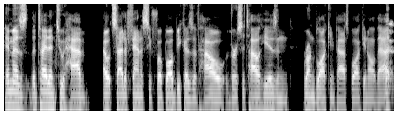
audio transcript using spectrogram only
him as the tight end to have outside of fantasy football because of how versatile he is and run blocking, pass blocking, all that. A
